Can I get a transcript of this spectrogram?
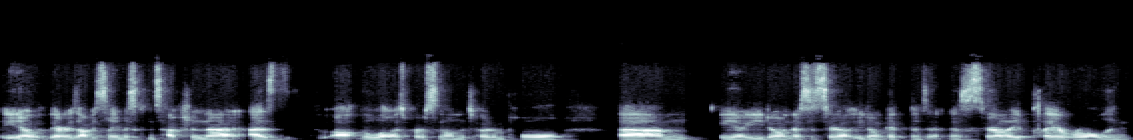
you know, there is obviously a misconception that as the lowest person on the totem pole, um, you know you don't necessarily you don't get necessarily play a role in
